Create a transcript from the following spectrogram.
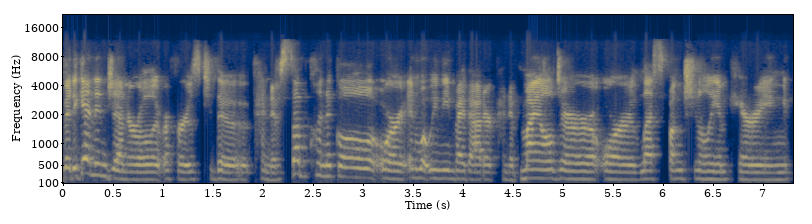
but again in general it refers to the kind of subclinical or and what we mean by that are kind of milder or less functionally impairing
